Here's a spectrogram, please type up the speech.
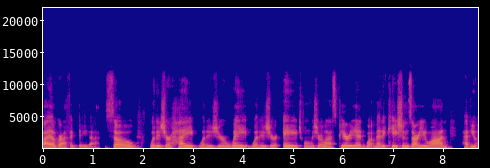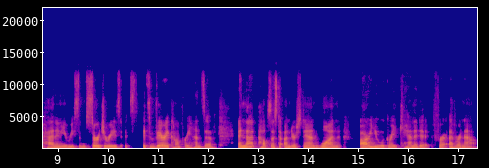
biographic data. So, what is your height? What is your weight? What is your age? When was your last period? What medications are you on? Have you had any recent surgeries? It's it's very comprehensive. And that helps us to understand one, are you a great candidate for Evernow?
